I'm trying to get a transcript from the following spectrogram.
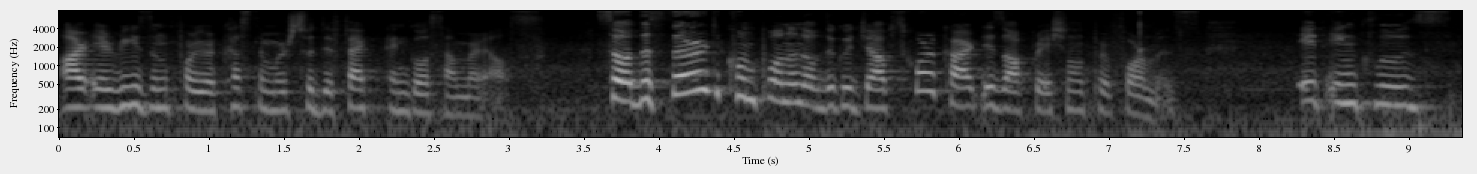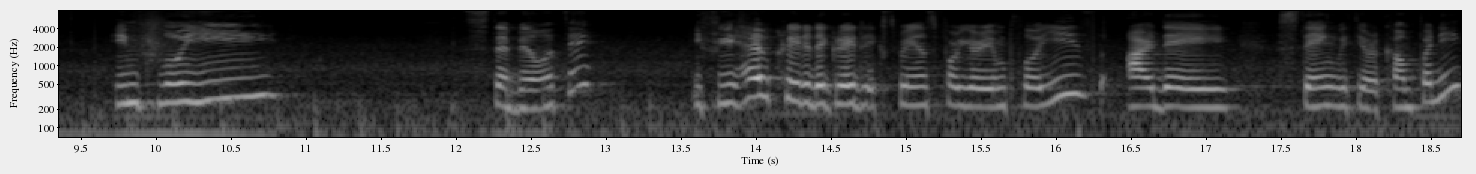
are a reason for your customers to defect and go somewhere else. So the third component of the Good Job Scorecard is operational performance. It includes employee stability, If you have created a great experience for your employees, are they staying with your company?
